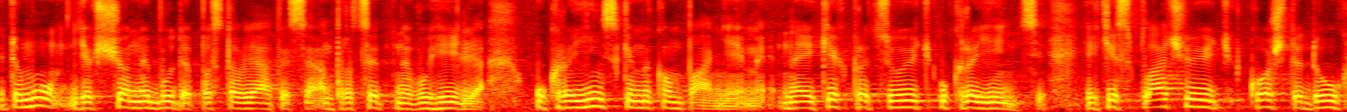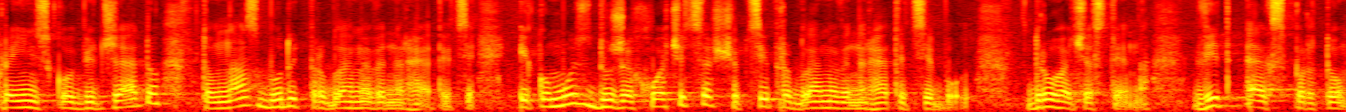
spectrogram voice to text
І тому, якщо не буде поставлятися антрацитне вугілля українським компаніями, на яких працюють українці, які сплачують кошти до українського бюджету, то в нас будуть проблеми в енергетиці. І комусь дуже хочеться, щоб ці проблеми в енергетиці були. Друга частина від експорту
